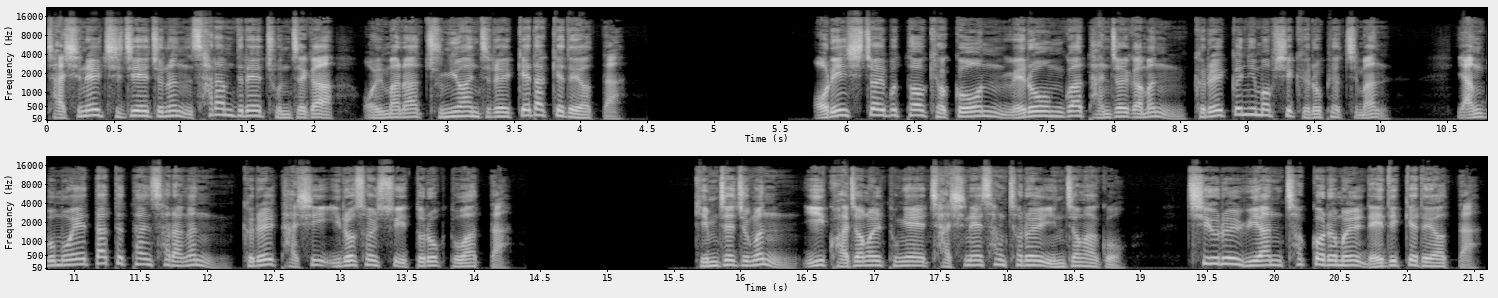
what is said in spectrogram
자신을 지지해주는 사람들의 존재가 얼마나 중요한지를 깨닫게 되었다. 어린 시절부터 겪어온 외로움과 단절감은 그를 끊임없이 괴롭혔지만 양부모의 따뜻한 사랑은 그를 다시 일어설 수 있도록 도왔다. 김재중은 이 과정을 통해 자신의 상처를 인정하고 치유를 위한 첫걸음을 내딛게 되었다.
